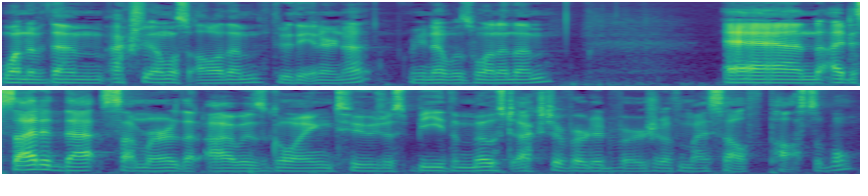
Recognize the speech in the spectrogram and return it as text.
one of them, actually almost all of them, through the internet. Rena was one of them. And I decided that summer that I was going to just be the most extroverted version of myself possible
